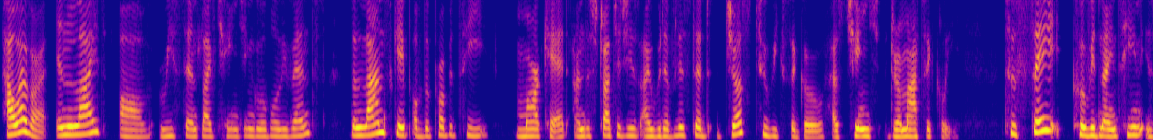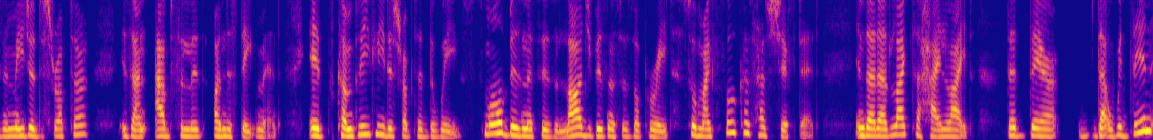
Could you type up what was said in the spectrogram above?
However, in light of recent life changing global events, the landscape of the property market and the strategies I would have listed just two weeks ago has changed dramatically. To say COVID 19 is a major disruptor is an absolute understatement. It's completely disrupted the way small businesses, large businesses operate. So my focus has shifted in that I'd like to highlight that there that within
